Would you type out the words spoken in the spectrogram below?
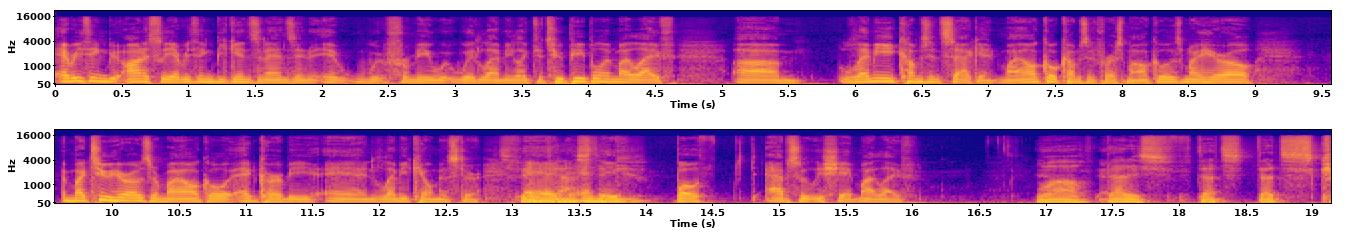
everything honestly everything begins and ends in it, for me with, with Lemmy. Like the two people in my life, um, Lemmy comes in second. My uncle comes in first. My uncle is my hero. My two heroes are my uncle Ed Kirby and Lemmy Kilmister, and and they both absolutely shaped my life. Wow, that is that's that's.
